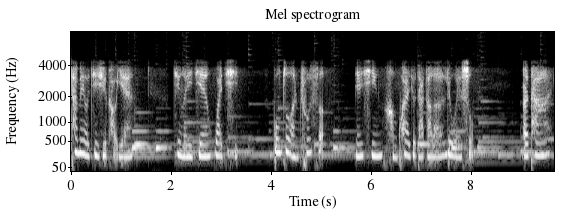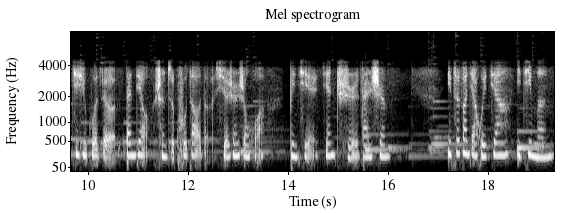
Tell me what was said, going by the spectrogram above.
他没有继续考研，进了一间外企，工作很出色，年薪很快就达到了六位数。而他继续过着单调甚至枯燥的学生生活，并且坚持单身。一次放假回家，一进门，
